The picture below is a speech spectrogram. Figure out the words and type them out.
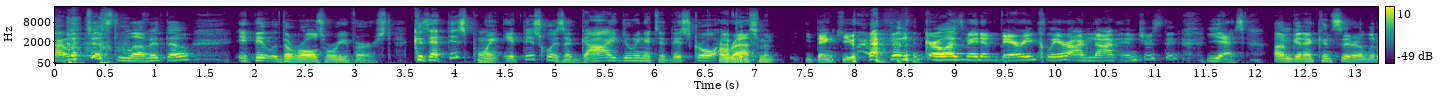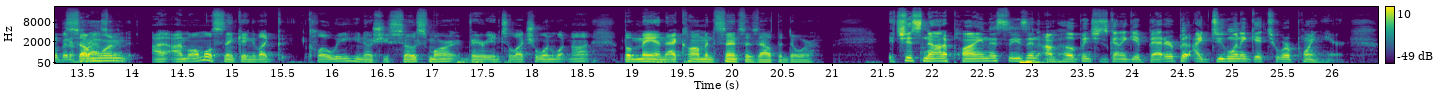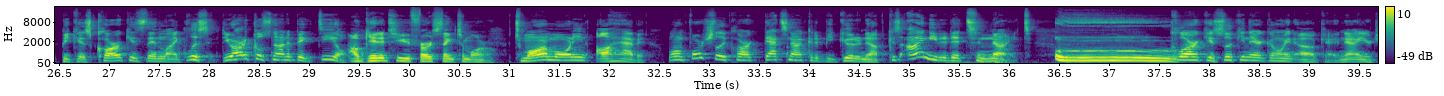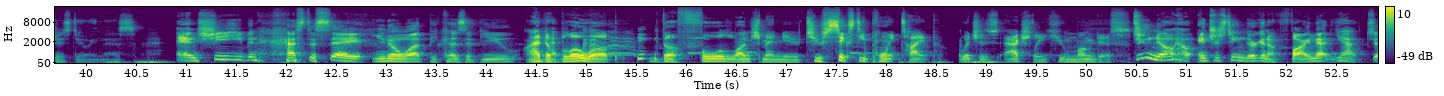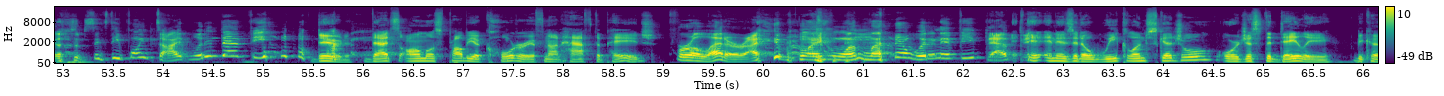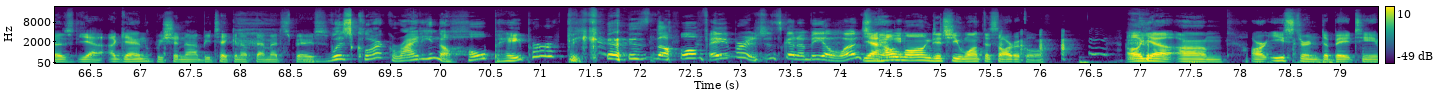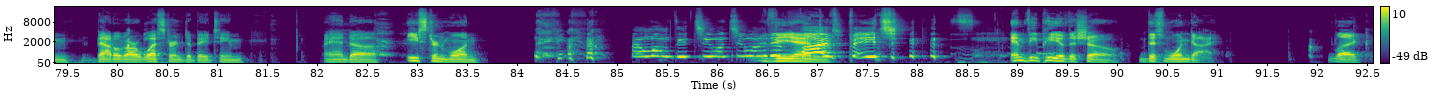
I would just love it though if it the roles were reversed. Because at this point, if this was a guy doing it to this girl, Harassment. Thank you. After the girl has made it very clear, I'm not interested. Yes, I'm gonna consider a little bit of someone harassment. I, i'm almost thinking like chloe you know she's so smart very intellectual and whatnot but man that common sense is out the door It's just not applying this season. I'm hoping she's going to get better, but I do want to get to her point here. Because Clark is then like, listen, the article's not a big deal. i'll get it to you first thing tomorrow Tomorrow morning, I'll have it. Well, unfortunately, Clark, that's not going to be good enough because I needed it tonight. Ooh Clark is looking there going, okay, now you're just doing this. And she even has to say, you know what? Because of you, i had to blow up the full lunch menu to 60 point type which is actually humongous Do you know how interesting they're going to find that? Yeah, Joseph, 60 point type. Wouldn't that be? dude that's almost probably a quarter if not half the page For a letter, right? For like one letter, wouldn't it be that big? A- and is it a week lunch schedule or just the daily because yeah again we should not be taking up that much space Was Clark writing the whole paper? Because the whole paper is just going to be a lunch Yeah, how long did she want this article? oh yeah, um our Eastern debate team battled our Western debate team and uh Eastern won. How long did she want? She wanted The end. five pages. MVP of the show, this one guy. Like,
